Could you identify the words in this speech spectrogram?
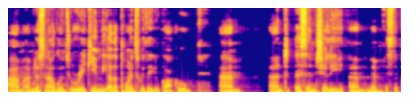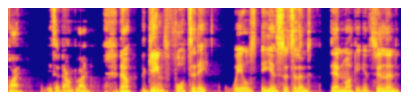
Um, I'm just now going to rake in the other points with a Lukaku um, and essentially um, Memphis Depay later down the line. Now, the games for today Wales against Switzerland, Denmark against Finland,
